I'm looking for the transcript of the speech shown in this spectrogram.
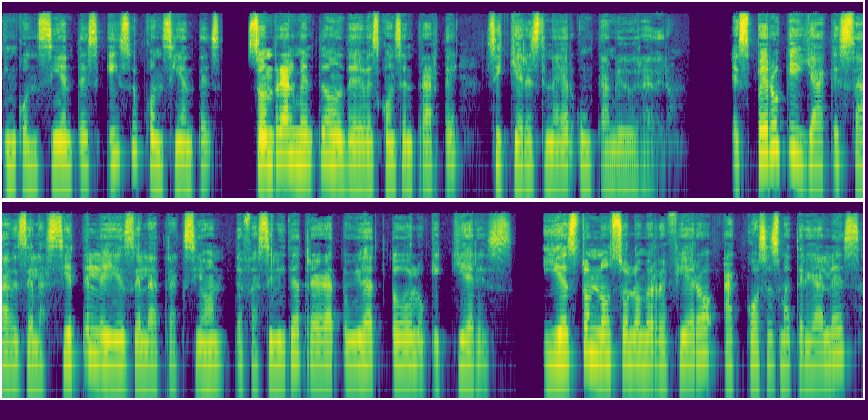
inconscientes y subconscientes son realmente donde debes concentrarte si quieres tener un cambio duradero. Espero que ya que sabes de las siete leyes de la atracción, te facilite atraer a tu vida todo lo que quieres. Y esto no solo me refiero a cosas materiales,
